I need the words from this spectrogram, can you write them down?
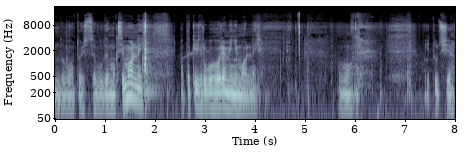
Два. Тобто це буде максимальний, а такий, грубо говоря, мінімальний. Вот. І тут ще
